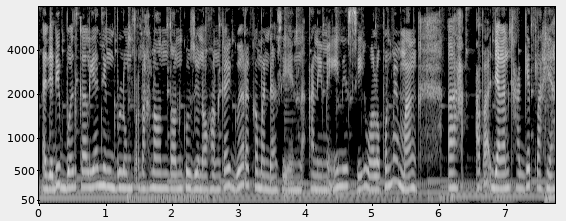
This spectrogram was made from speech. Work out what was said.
Nah jadi buat kalian yang belum pernah nonton Kuzuno Honkai gue rekomendasiin anime ini sih. Walaupun memang uh, apa jangan kaget lah ya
